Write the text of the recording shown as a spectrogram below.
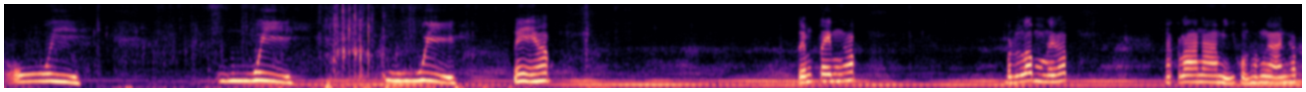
โอ้ยอุ้ยอุ้ยนี่ครับ เต็มเต็มๆครับบันเริ่มเลยครับ นักล่าหนาหมีผมทำงานครับ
